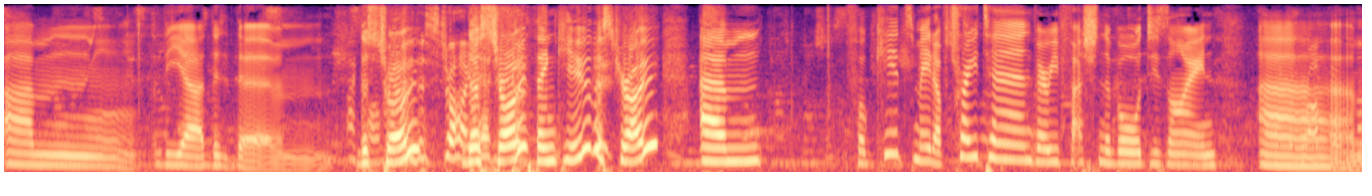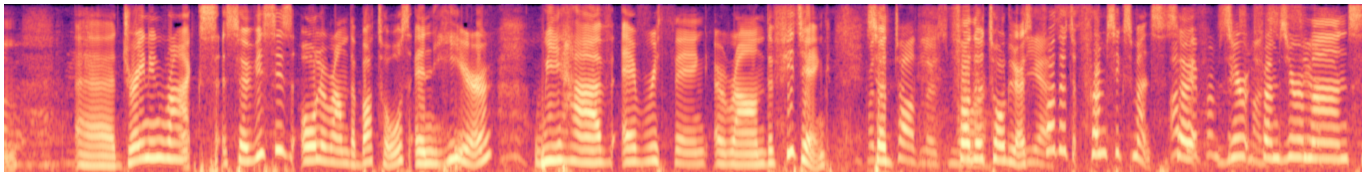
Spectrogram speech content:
um, the uh, the the, um, the straw. The straw, The yes. straw. Thank you. The straw. Um, for kids, made of Tritan, very fashionable design. Uh, draining racks. So this is all around the bottles, and here we have everything around the feeding. For so the toddlers for the toddlers, Yes. for the t- from six months. Okay, so from six zero, months. from zero, Zero. months,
